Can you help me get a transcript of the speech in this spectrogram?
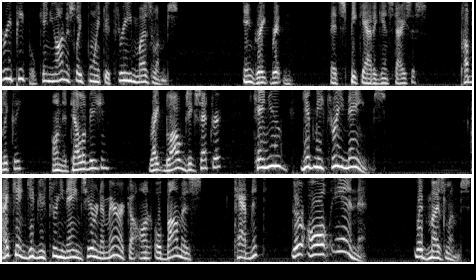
three people. Can you honestly point to three Muslims in Great Britain that speak out against ISIS publicly? on the television, write blogs, etc. Can you give me three names? I can't give you three names here in America on Obama's cabinet. They're all in with Muslims.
